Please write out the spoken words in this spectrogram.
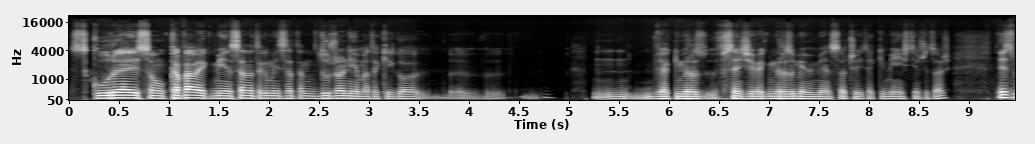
skóry, są kawałek mięsa, no tego mięsa tam dużo nie ma takiego e, w, jakim w sensie w jakim rozumiemy mięso, czyli takie mięśnie czy coś. To jest,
